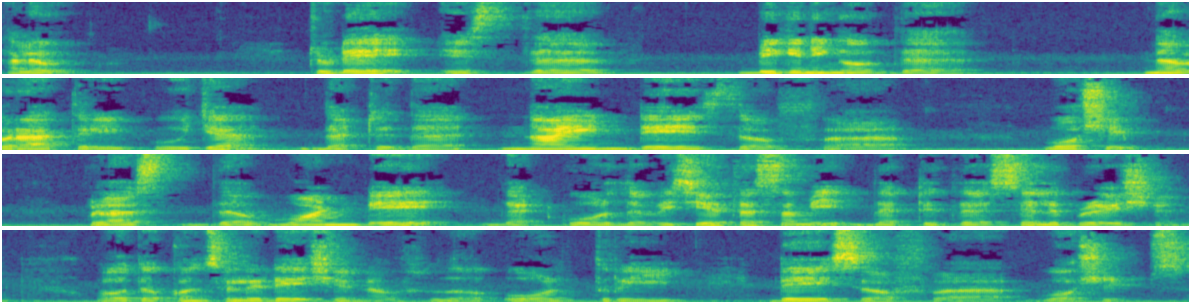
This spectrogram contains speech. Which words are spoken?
Hello. Today is the beginning of the Navaratri Puja, that is the nine days of uh, worship, plus the one day that called the Vijayadashami, that is the celebration or the consolidation of the, all three days of uh, worships.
